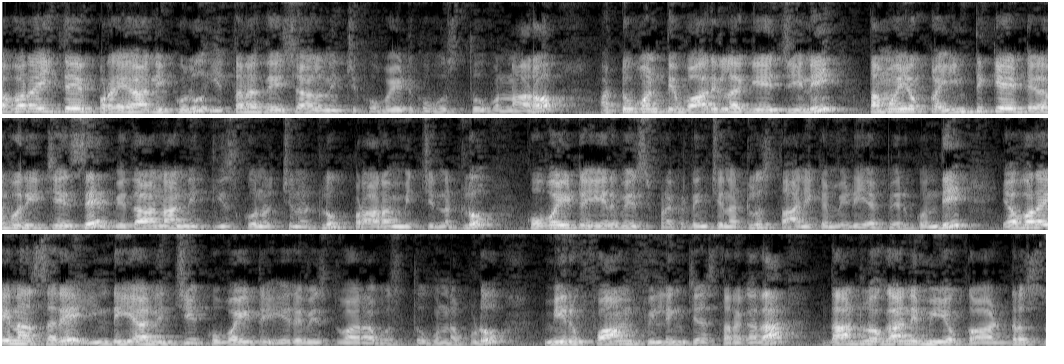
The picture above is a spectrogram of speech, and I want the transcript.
ఎవరైతే ప్రయాణికులు ఇతర దేశాల నుంచి కువైట్కు వస్తూ ఉన్నారో అటువంటి వారి లగేజీని తమ యొక్క ఇంటికే డెలివరీ చేసే విధానాన్ని తీసుకొని వచ్చినట్లు ప్రారంభించినట్లు కువైట్ ఎయిర్వేస్ ప్రకటించినట్లు స్థానిక మీడియా పేర్కొంది. ఎవరైనా సరే ఇండియా నుంచి కువైట్ ఎయిర్వేస్ ద్వారా వస్తూ ఉన్నప్పుడు మీరు ఫామ్ ఫిల్లింగ్ చేస్తారు కదా. దాంట్లో కానీ మీ యొక్క అడ్రస్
